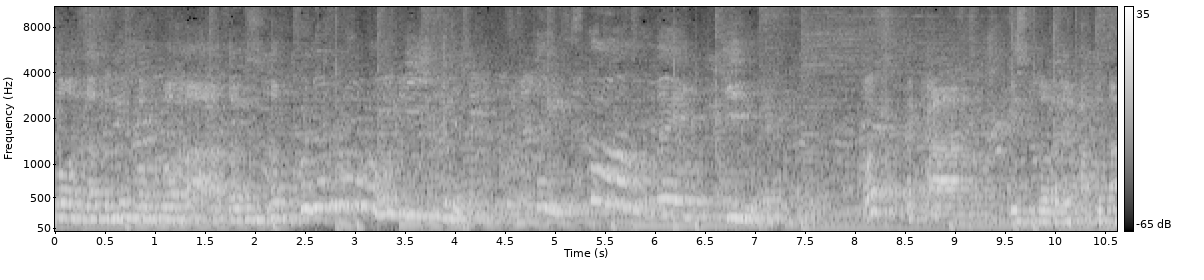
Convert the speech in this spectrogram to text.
слон надмухав багато знов кольорового вітру. Історія. А куди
